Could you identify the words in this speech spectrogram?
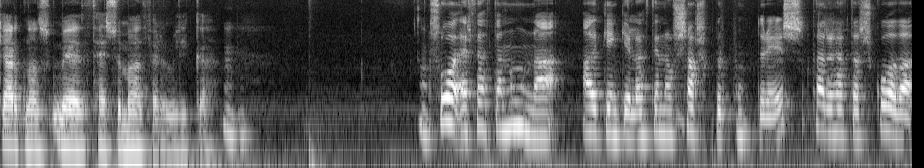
gjarnans með þessum aðferðum líka Mhm. Og svo er þetta núna aðgengilegt inn á sarpur.is. Þar er hægt að skoða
